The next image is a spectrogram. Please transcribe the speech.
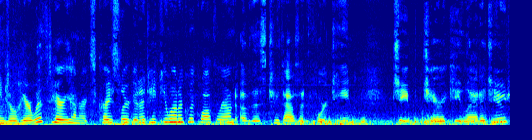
Angel here with Terry Henricks Chrysler. Going to take you on a quick walk around of this 2014 Jeep Cherokee Latitude.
